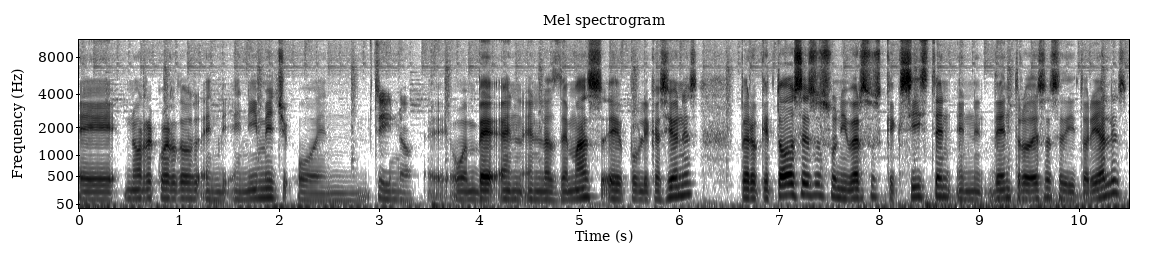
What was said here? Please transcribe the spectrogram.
eh, no recuerdo en, en Image o en, Sí, no. eh, o en, en- en las demás publicaciones, pero que todos esos universos que existen en- dentro de esas editoriales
